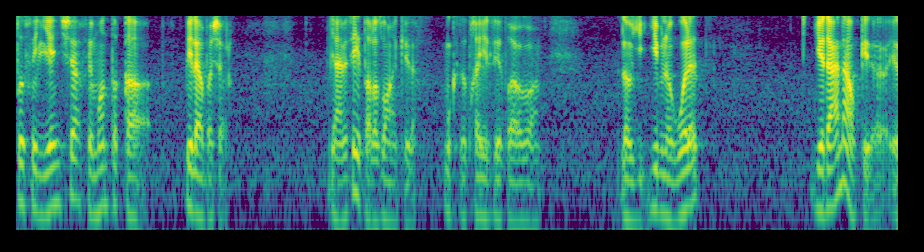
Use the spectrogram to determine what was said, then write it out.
طفل ينشأ في منطقة بلا بشر؟ يعني زي طرزان كده. ممكن تتخيل زي طرزان. لو جبنا ولد جدعناه كده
